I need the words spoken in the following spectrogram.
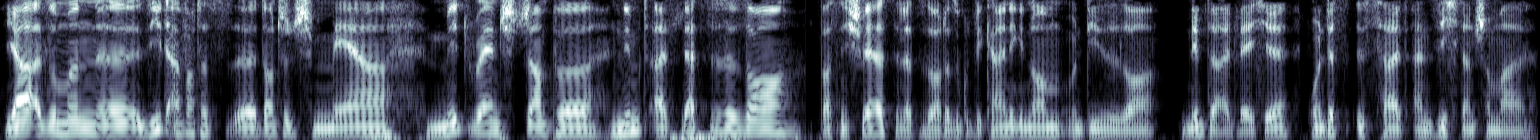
Ja, also man äh, sieht einfach, dass äh, Doncic mehr Midrange Jumper nimmt als letzte Saison, was nicht schwer ist, denn letzte Saison hat er so gut wie keine genommen und diese Saison nimmt er halt welche. Und das ist halt an sich dann schon mal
